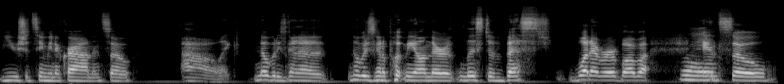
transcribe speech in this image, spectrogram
you should see me in a crown and so oh like nobody's gonna nobody's gonna put me on their list of best whatever blah blah Right. and so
